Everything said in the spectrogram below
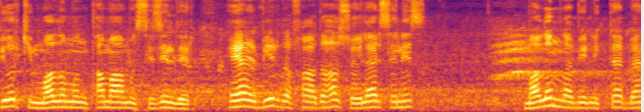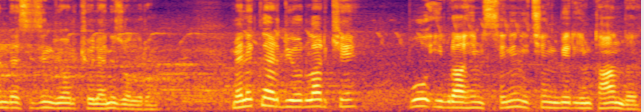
diyor ki malımın tamamı sizindir. Eğer bir defa daha söylerseniz malımla birlikte ben de sizin diyor köleniz olurum. Melekler diyorlar ki bu İbrahim senin için bir imtihandı.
